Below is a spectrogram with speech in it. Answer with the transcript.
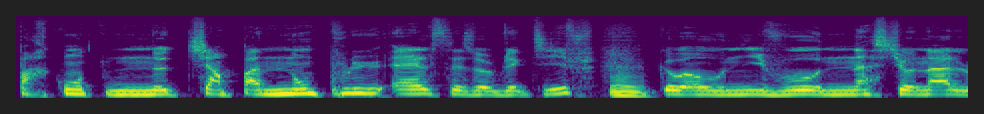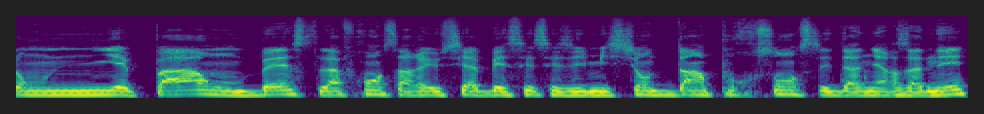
par contre, ne tient pas non plus elle ses objectifs. Mmh. Que au niveau national, on n'y est pas, on baisse. La France a réussi à baisser ses émissions d'un pour cent ces dernières années,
